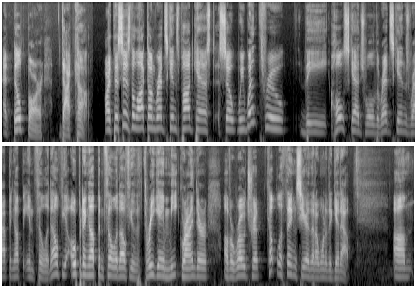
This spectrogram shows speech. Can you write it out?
at BuiltBar.com. All right, this is the Locked On Redskins podcast. So we went through the whole schedule, the Redskins wrapping up in Philadelphia, opening up in Philadelphia, the three game meat grinder of a road trip. A couple of things here that I wanted to get out. Um,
